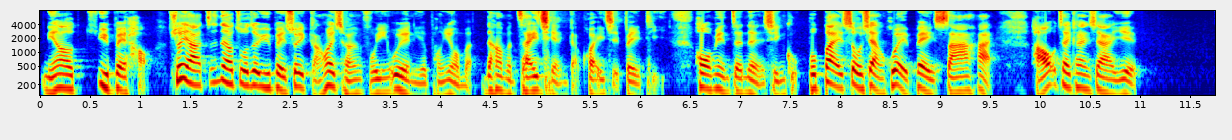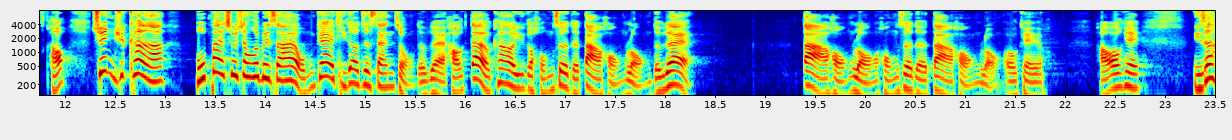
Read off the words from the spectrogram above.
你要预备好。所以啊，真的要做这预备，所以赶快传福音，为了你的朋友们，让他们灾前赶快一起背题。后面真的很辛苦，不拜兽像会被杀害。好，再看下一页。好，所以你去看啊，不拜兽像会被杀害。我们刚才提到这三种，对不对？好，大家有看到一个红色的大红龙，对不对？大红龙，红色的大红龙，OK，好，OK，你知道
